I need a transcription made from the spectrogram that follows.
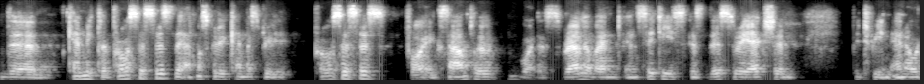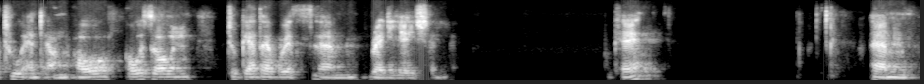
the chemical processes, the atmospheric chemistry processes. For example, what is relevant in cities is this reaction between NO2 and NO, ozone together with um, radiation. Okay, um,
